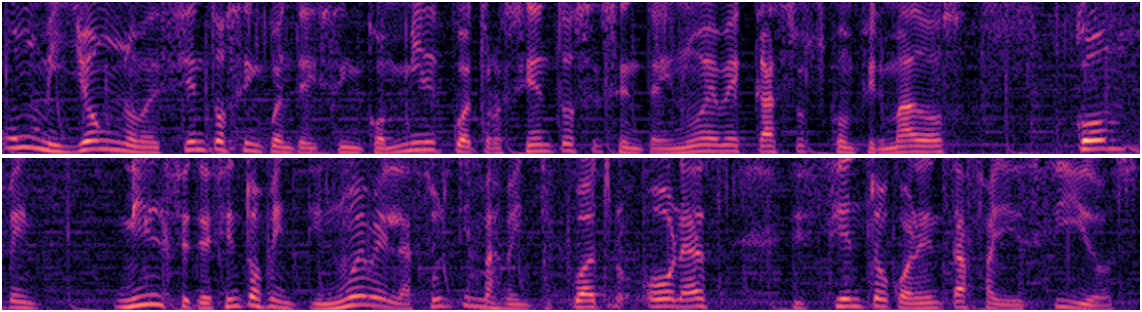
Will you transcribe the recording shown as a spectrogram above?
1.955.469 casos confirmados con 1.729 en las últimas 24 horas y 140 fallecidos.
